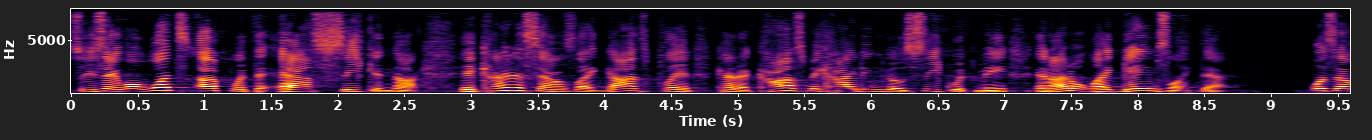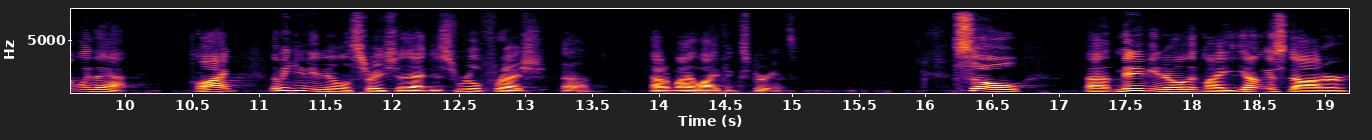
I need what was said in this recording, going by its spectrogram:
So you say, well, what's up with the ask, seek, and knock? It kind of sounds like God's playing kind of cosmic hide and go seek with me, and I don't like games like that. What's up with that? Well, I, let me give you an illustration of that, just real fresh uh, out of my life experience. So, uh, many of you know that my youngest daughter,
